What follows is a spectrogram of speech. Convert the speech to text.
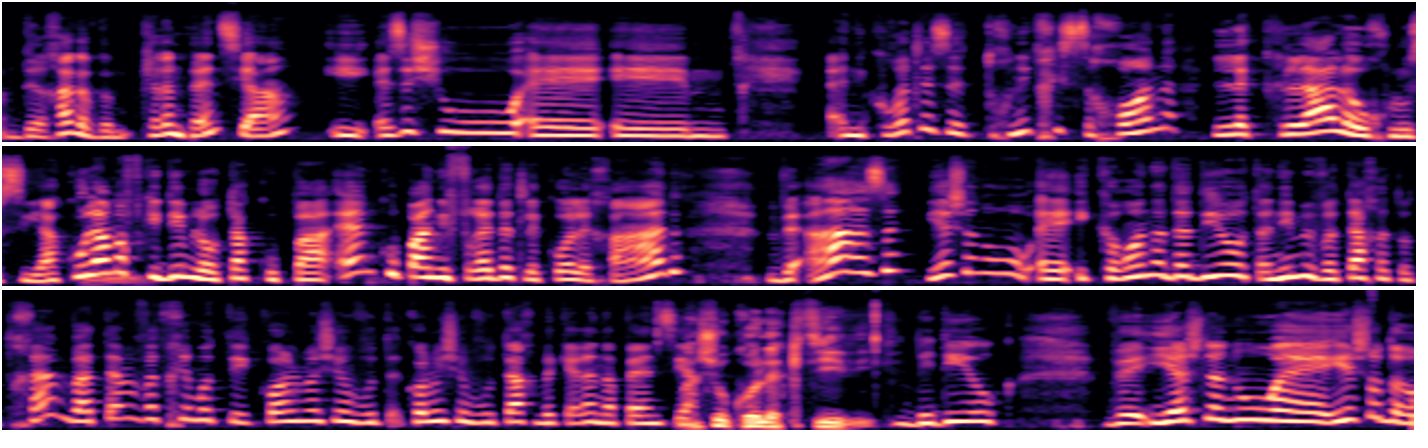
דרך אגב, גם קרן פנסיה היא איזשהו, אה, אה, אני קוראת לזה תוכנית חיסכון לכלל האוכלוסייה. כולם מפקידים לאותה קופה, אין קופה נפרדת לכל אחד, ואז יש לנו אה, עיקרון הדדיות, אני מבטחת אתכם ואתם מבטחים אותי, כל, מה שמבוט, כל מי שמבוטח בקרן הפנסיה. משהו קולקטיבי. בדיוק. ויש לנו, אה, יש עוד הר-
